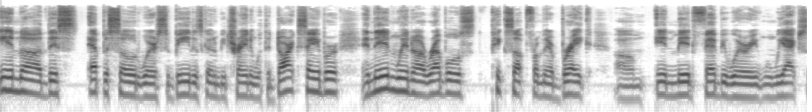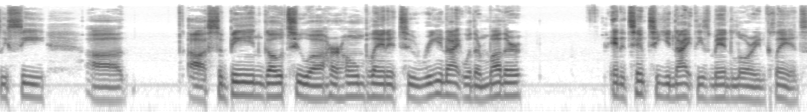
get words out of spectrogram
in uh, this episode where Sabine is going to be training with the dark saber, and then when uh, Rebels picks up from their break um, in mid February, when we actually see uh, uh Sabine go to uh, her home planet to reunite with her mother and attempt to unite these Mandalorian clans.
